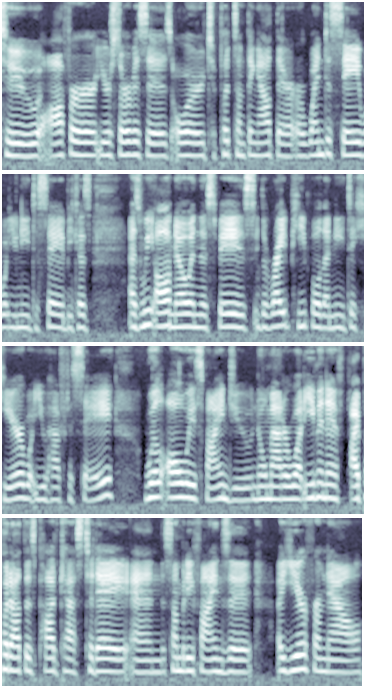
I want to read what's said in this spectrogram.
to offer your services or to put something out there or when to say what you need to say because as we all know in this space, the right people that need to hear what you have to say will always find you no matter what. Even if I put out this podcast today and somebody finds it a year from now,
